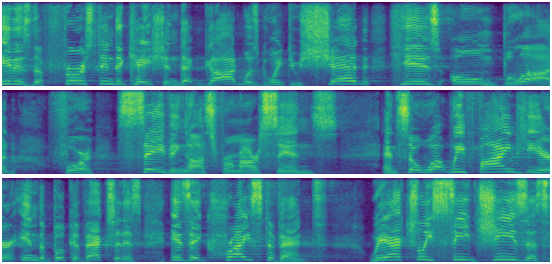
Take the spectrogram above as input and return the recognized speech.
It is the first indication that God was going to shed his own blood for saving us from our sins. And so, what we find here in the book of Exodus is a Christ event We actually see Jesus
